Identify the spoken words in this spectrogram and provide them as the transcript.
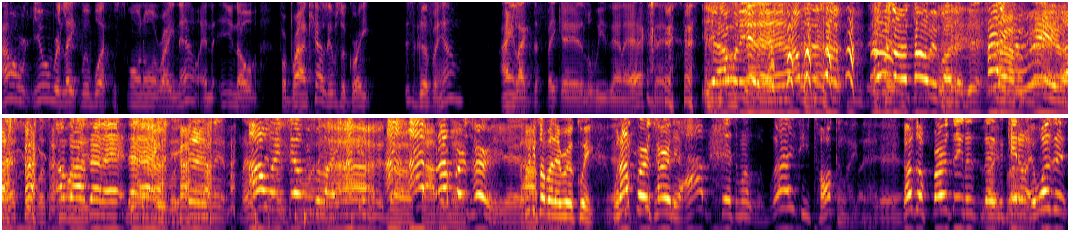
I don't you don't relate with what's going on right now. And you know, for Brian Kelly, it was a great. It's good for him. I ain't like the fake ass Louisiana accent. Yeah, I want to hear that. I want to talk. I want to talk me about that. How did you feel? That shit was corny. about that- that that shit was accent? corny. That I always tell corny. people like, I can, Ah, I, no, I, when it, I first heard it, Yeah. we can talk about that real quick. When I first heard it, I said to myself, "Why is he talking like that?" Yeah. That was the first thing that, that Like, came bro. on. It wasn't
